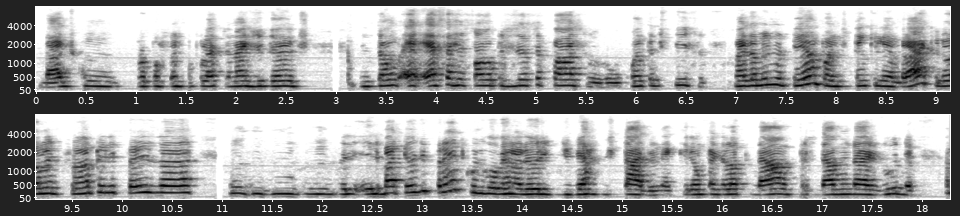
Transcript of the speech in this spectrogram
cidades com proporções populacionais gigantes. Então, é, essa ressalva precisa ser fácil, o quanto é difícil. Mas, ao mesmo tempo, a gente tem que lembrar que Donald Trump ele fez a um, um, um, ele, bateu de frente com os governadores de diversos estados, né? Queriam fazer lockdown, precisavam da ajuda. A,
